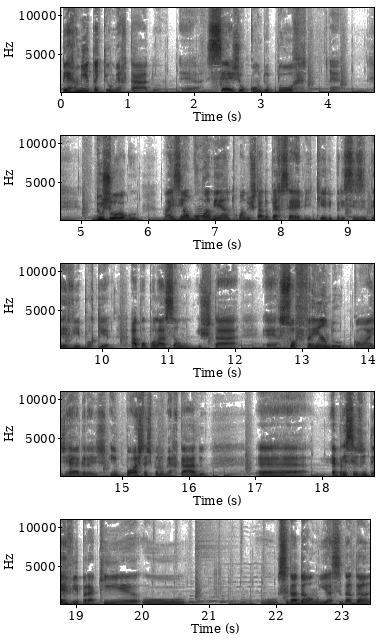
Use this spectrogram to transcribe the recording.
permita que o mercado é, seja o condutor é, do jogo, mas em algum momento, quando o Estado percebe que ele precisa intervir porque a população está é, sofrendo com as regras impostas pelo mercado, é, é preciso intervir para que o, o cidadão e a cidadã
